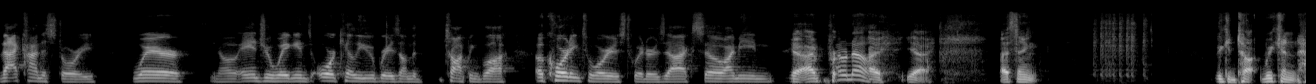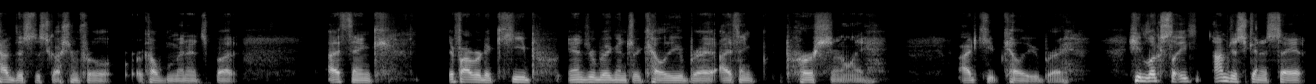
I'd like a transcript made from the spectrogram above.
that kind of story where you know Andrew Wiggins or Kelly Oubre is on the chopping block, according to Warriors Twitter, Zach. So I mean, Yeah, I, I don't know. I yeah, I think we can talk. We can have this discussion for a couple minutes, but I think if I were to keep Andrew Wiggins or Kelly Oubre, I think personally, I'd keep Kelly Oubre. He looks like I'm just gonna say it.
